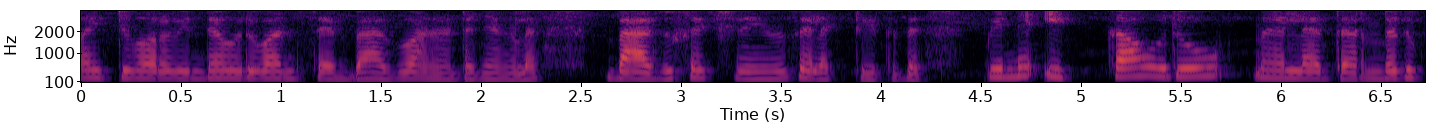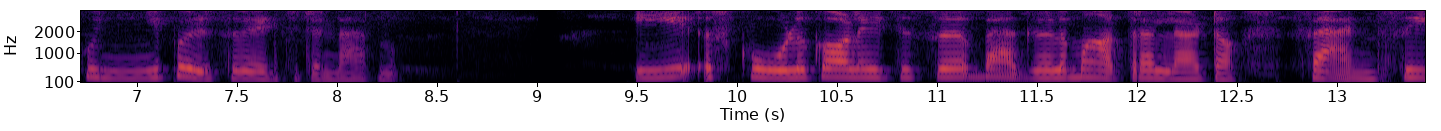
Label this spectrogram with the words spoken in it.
റേറ്റ് കുറവിന്റെ ഒരു വൺ സൈഡ് ബാഗുമാണ് കേട്ടോ ഞങ്ങൾ ബാഗ് സെക്ഷനിൽ നിന്ന് സെലക്ട് ചെയ്തത്. പിന്നെ ഇക്ക ഒരു ലെതറിന്റെ ഒരു കുഞ്ഞി പേഴ്സ് മേടിച്ചിട്ടുണ്ടായിരുന്നു. ഈ സ്കൂൾ കോളേജസ് ബാഗുകൾ മാത്രമല്ല കേട്ടോ ഫാൻസി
